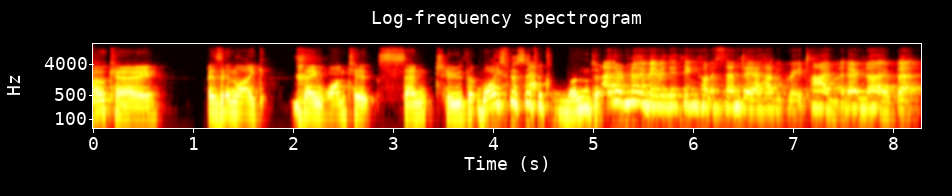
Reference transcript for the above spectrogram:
okay. As in, like, they want it sent to them. Why specifically Monday? I don't know, maybe they think on a Sunday I have a great time. I don't know, but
